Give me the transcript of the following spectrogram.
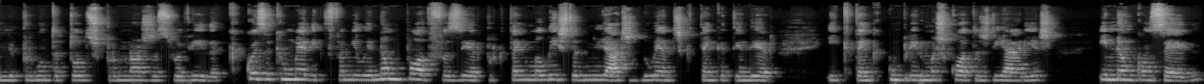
lhe pergunta todos os pormenores da sua vida, que coisa que um médico de família não pode fazer porque tem uma lista de milhares de doentes que tem que atender e que tem que cumprir umas cotas diárias e não consegue,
